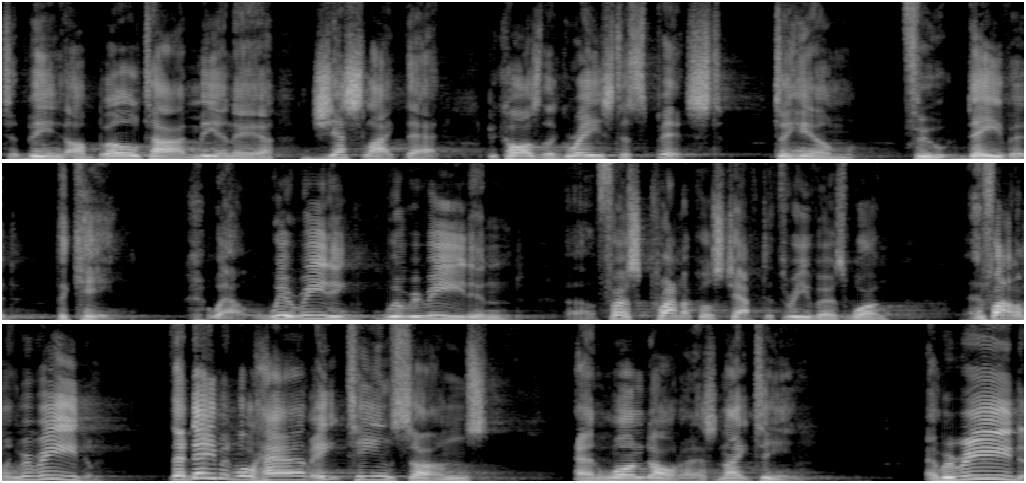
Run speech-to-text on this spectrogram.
to being a multi-millionaire just like that because of the grace dispensed to him through David the king. Well, we're reading, when we read in uh, First Chronicles chapter 3, verse 1 and following, we read that David will have 18 sons and one daughter. That's 19. And we read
